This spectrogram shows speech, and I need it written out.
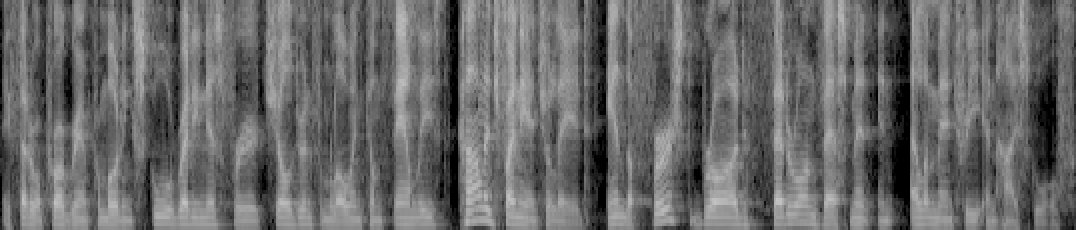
a federal program promoting school readiness for children from low income families, college financial aid, and the first broad federal investment in elementary and high schools.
